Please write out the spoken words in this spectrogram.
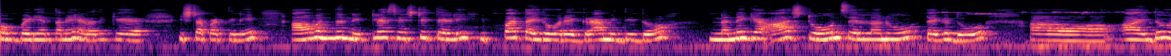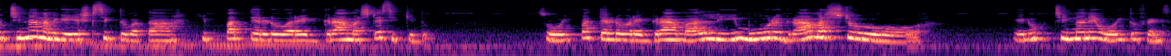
ಹೋಗಬೇಡಿ ಅಂತಲೇ ಹೇಳೋದಕ್ಕೆ ಇಷ್ಟಪಡ್ತೀನಿ. ಆ ಒಂದು ನೆಕ್ಲೆಸ್ ಎಷ್ಟಿತ್ತು ಹೇಳಿ? ಇಪ್ಪತ್ತೈದೂವರೆ ಗ್ರಾಮ್ ಇದ್ದಿದ್ದು. ನನಗೆ ಆ ಸ್ಟೋನ್ಸ್ ಎಲ್ಲನೂ ತೆಗೆದು ಇದು ಚಿನ್ನ ನನಗೆ ಎಷ್ಟು ಸಿಕ್ತು ಗೊತ್ತಾ? ಇಪ್ಪತ್ತೆರಡೂವರೆ ಗ್ರಾಮ್ ಅಷ್ಟೇ ಸಿಕ್ಕಿದ್ದು. ಸೊ ಇಪ್ಪತ್ತೆರಡೂವರೆ ಗ್ರಾಮ್ ಅಲ್ಲಿ ಮೂರು ಗ್ರಾಮ್ ಅಷ್ಟು ಏನು ಚಿನ್ನನೇ ಹೋಯ್ತು ಫ್ರೆಂಡ್ಸ್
